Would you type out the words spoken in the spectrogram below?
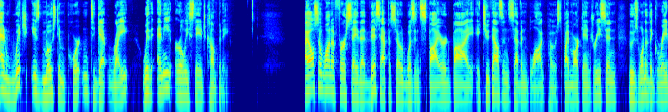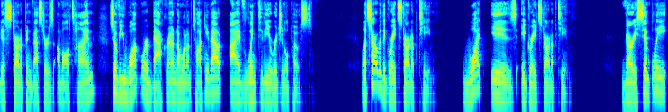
and which is most important to get right with any early stage company. I also want to first say that this episode was inspired by a 2007 blog post by Marc Andreessen, who's one of the greatest startup investors of all time. So if you want more background on what I'm talking about, I've linked to the original post. Let's start with a great startup team. What is a great startup team? Very simply,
